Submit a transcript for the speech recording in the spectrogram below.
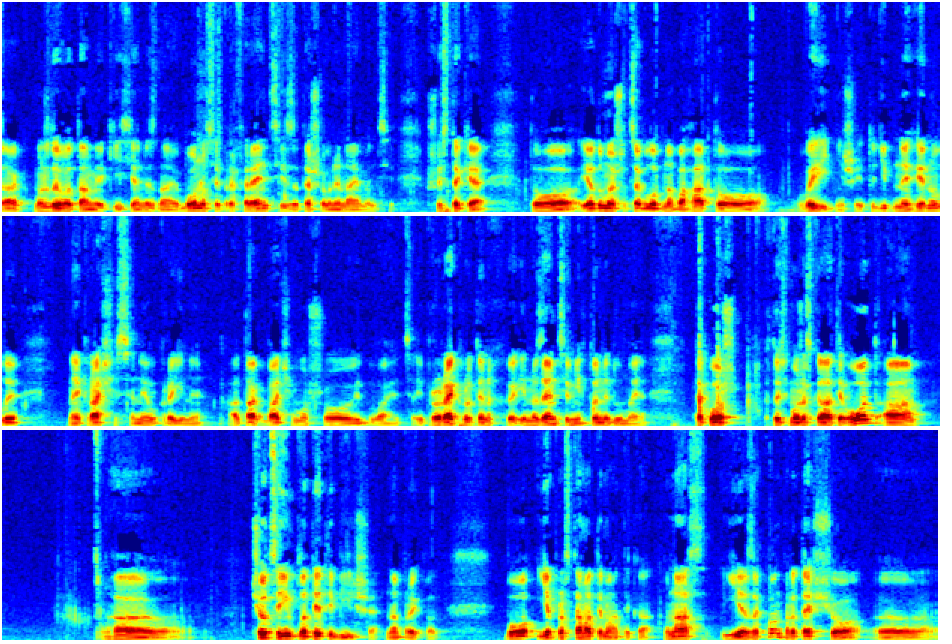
так, можливо, там якісь, я не знаю, бонуси, преференції за те, що вони найманці, щось таке. То я думаю, що це було б набагато вигідніше. І тоді б не гинули найкращі сини України. А так бачимо, що відбувається. І про рекрутинг іноземців ніхто не думає. Також хтось може сказати: от, а е, що це їм платити більше, наприклад. Бо є проста математика. У нас є закон про те, що е,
